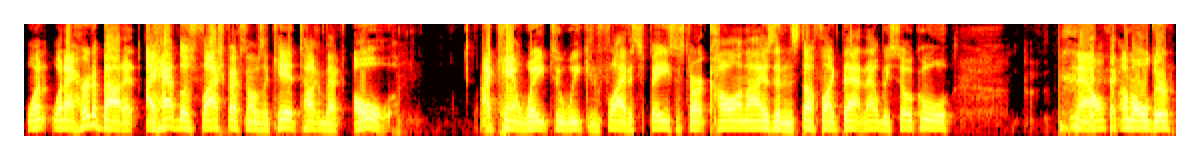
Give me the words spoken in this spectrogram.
When when I heard about it, I had those flashbacks when I was a kid talking about, "Oh, I can't wait till we can fly to space and start colonizing and stuff like that. That would be so cool." Now, I'm older,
